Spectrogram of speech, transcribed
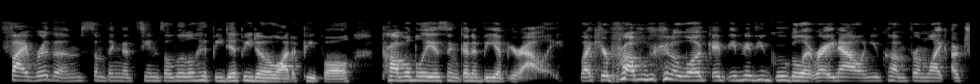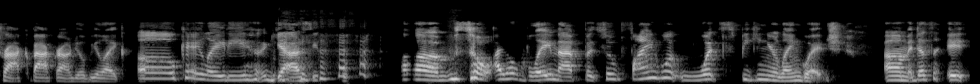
five rhythms, something that seems a little hippy dippy to a lot of people, probably isn't going to be up your alley. Like you're probably going to look, if, even if you Google it right now and you come from like a track background, you'll be like, oh, okay, lady. yes. um, so I don't blame that, but so find what, what's speaking your language. Um, it doesn't, it,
